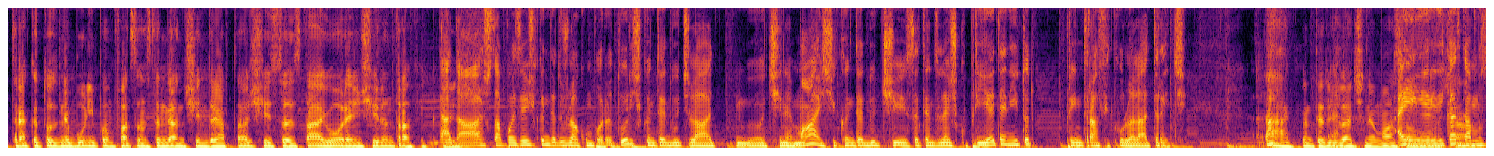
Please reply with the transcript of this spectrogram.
treacă toți nebunii pe în față, în stânga și în dreapta și să stai ore în șir în trafic. Da, Deci, da, asta poți și când te duci la cumpărături, și când te duci la uh, cinema, și când te duci să te întâlnești cu prietenii, tot prin traficul ăla treci. Da, când te duci la cinema sau Ai ridicat așa, cam,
